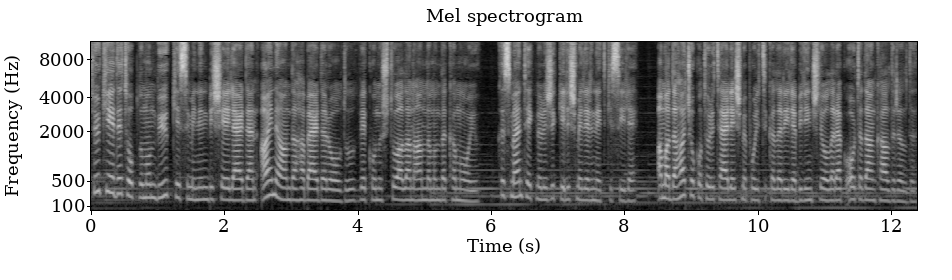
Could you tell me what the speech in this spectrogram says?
Türkiye'de toplumun büyük kesiminin bir şeylerden aynı anda haberdar olduğu ve konuştuğu alan anlamında kamuoyu, kısmen teknolojik gelişmelerin etkisiyle ama daha çok otoriterleşme politikalarıyla bilinçli olarak ortadan kaldırıldı.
